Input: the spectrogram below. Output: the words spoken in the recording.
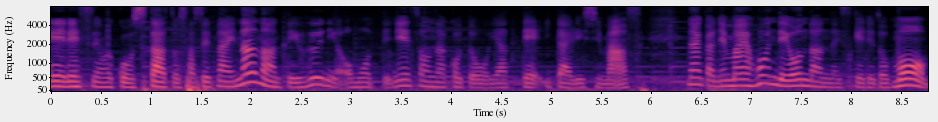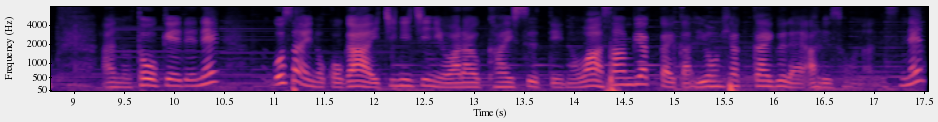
えー、レッスンをこうスタートさせたいななんていうふうに思思ってねそんなことをやっていたりしますなんかね前本で読んだんですけれどもあの統計でね5歳の子が1日に笑う回数っていうのは300回から400回ぐらいあるそうなんですね。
